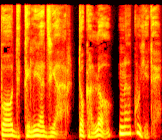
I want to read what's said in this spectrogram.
Pod.gr. Το καλό να ακούγεται.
